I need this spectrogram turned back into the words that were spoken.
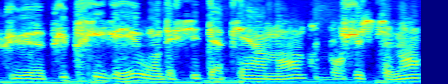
plus euh, plus privés où on décide d'appeler un membre pour justement,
